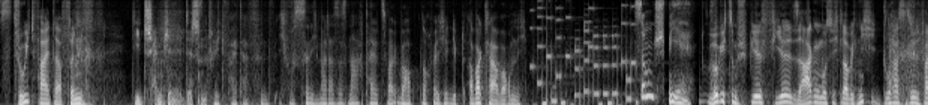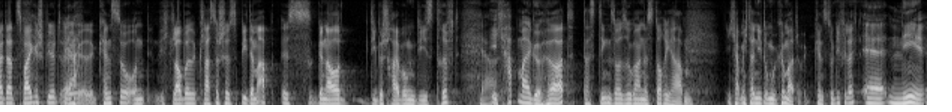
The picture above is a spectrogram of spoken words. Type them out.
Street Fighter 5 die Champion Edition. Street Fighter 5. Ich wusste nicht mal, dass es nach Teil 2 überhaupt noch welche gibt. Aber klar, warum nicht? Zum Spiel. Wirklich zum Spiel viel sagen muss ich, glaube ich, nicht. Du hast Street Fighter 2 gespielt, ja. äh, kennst du. Und ich glaube, klassisches Beat'em Up ist genau die Beschreibung, die es trifft. Ja. Ich habe mal gehört, das Ding soll sogar eine Story haben. Ich habe mich da nie drum gekümmert. Kennst du die vielleicht? Äh, nee,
